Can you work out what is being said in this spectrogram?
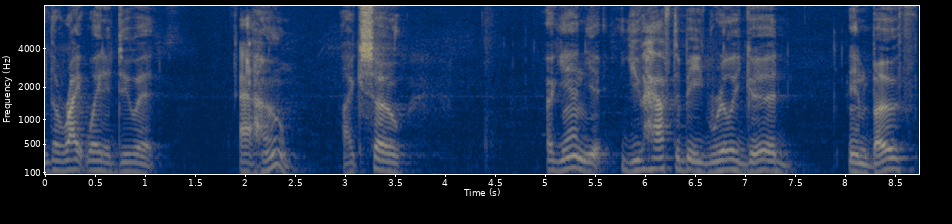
the right way to do it at home. Like so again, you, you have to be really good in both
